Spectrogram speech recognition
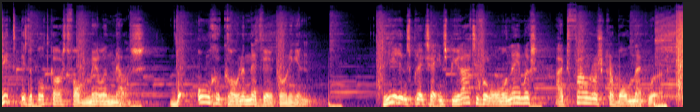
Dit is de podcast van Marilyn Mellis, de ongekroonde netwerkkoningin. Hierin spreekt zij inspiratievolle ondernemers uit Founders Carbon Network.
